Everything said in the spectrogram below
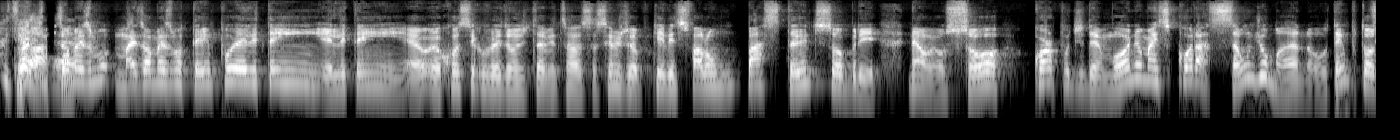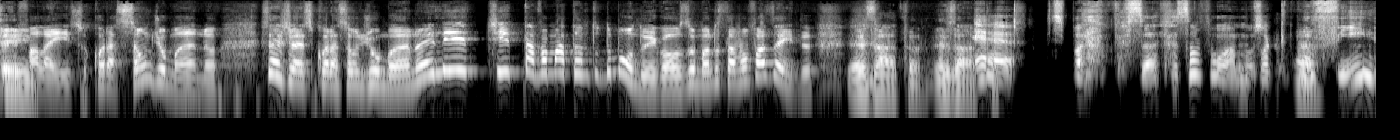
mas, mas, é. Ao mesmo, mas ao mesmo tempo ele tem, ele tem, eu, eu consigo ver de onde está vindo esse raciocínio, porque eles falam bastante sobre, não, eu sou corpo de demônio, mas coração de humano. O tempo todo Sim. ele fala isso, coração de humano. Se ele tivesse coração de humano, ele te tava matando todo mundo, igual os humanos estavam fazendo. Exato, exato. É, se parar pra pensar dessa forma. Só que, no é. fim,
